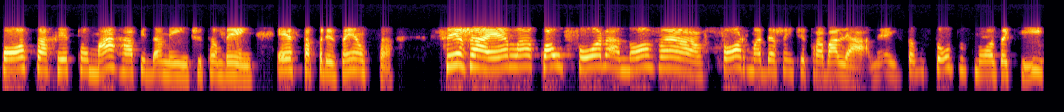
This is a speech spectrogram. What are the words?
possa retomar rapidamente também essa presença seja ela qual for a nova forma da gente trabalhar, né? Estamos todos nós aqui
